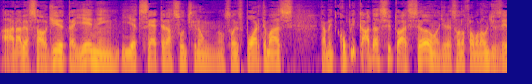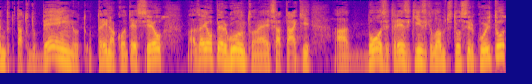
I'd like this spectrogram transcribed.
a Arábia Saudita, Iêmen e etc. Assuntos que não, não são esporte, mas realmente complicada a situação, a direção da Fórmula 1 dizendo que está tudo bem, o, o, treino aconteceu, mas aí eu pergunto, né, esse ataque a 12, 13, 15 quilômetros do circuito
